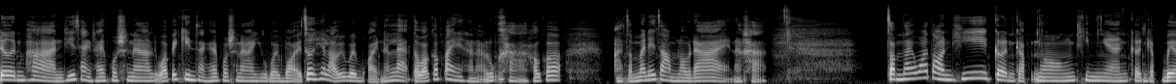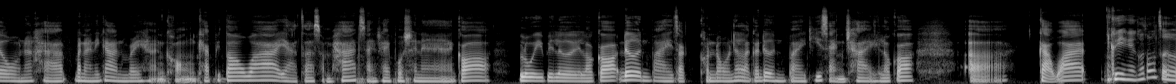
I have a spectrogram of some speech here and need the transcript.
เดินผ่านที่แสงชัยโภชนา หรือว่าไปกินแสงชัยโภชนาอยู่บ่อยๆ เจอให้เราอยู่บ่อยๆนั่นแหละแต่ว่าก็ไปในฐานะลูกค้าเขาก็อาจจะไม่ได้จำเราได้นะคะจำได้ว่าตอนที่เกินกับน้องทีมงานเกินกับเบลนะคะบรรณาธิการบริหารของ Capital ว่าอยากจะสัมภาษณ์แสงชัยโภชนา ก็ลุยไปเลย แล้วก็เดินไปจากคอนโดนั่นแหละก็เดินไปที่แสงชัย แล้วก็เอ่อกะว่าคือยังไงก็ต้องเจอ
